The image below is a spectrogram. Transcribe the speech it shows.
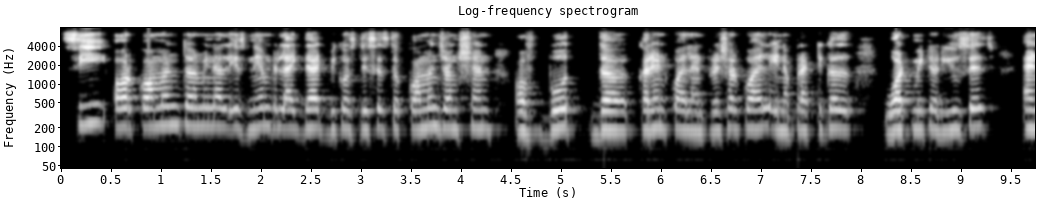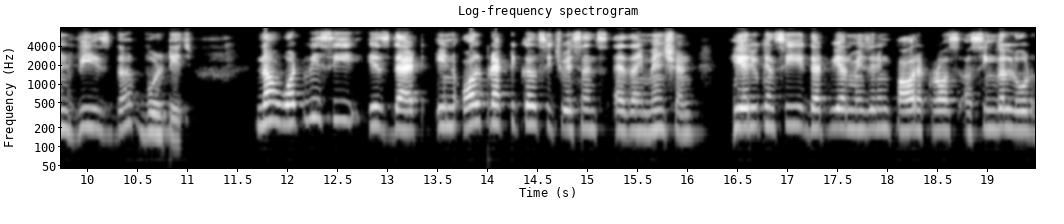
C or common terminal is named like that because this is the common junction of both the current coil and pressure coil in a practical wattmeter usage and V is the voltage. Now what we see is that in all practical situations as I mentioned here you can see that we are measuring power across a single load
